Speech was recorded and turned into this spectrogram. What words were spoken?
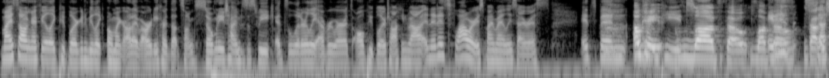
My song, I feel like people are gonna be like, oh my god, I've already heard that song so many times this week. It's literally everywhere. It's all people are talking about, and it is "Flowers" by Miley Cyrus. It's been Okay, repeat. love though, love It though. is That such is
